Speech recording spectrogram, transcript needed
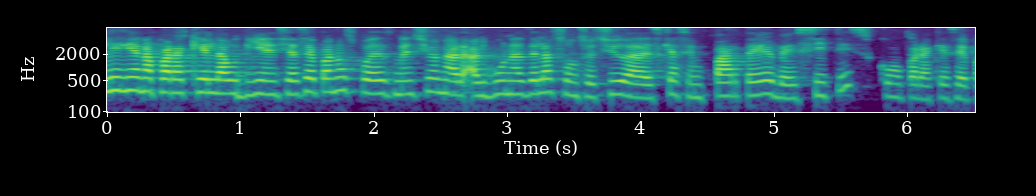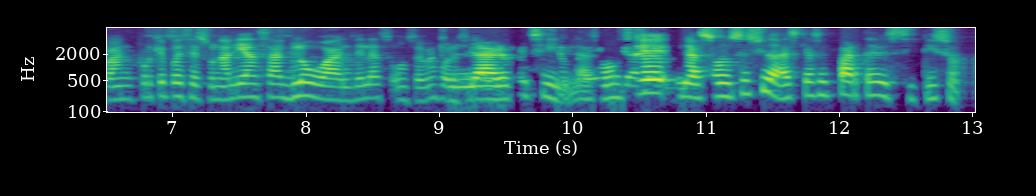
Liliana, para que la audiencia sepa, ¿nos puedes mencionar algunas de las 11 ciudades que hacen parte de Best Cities? Como para que sepan, porque pues es una alianza global de las 11 mejores ciudades. Claro que sí, las 11, las 11 ciudades que hacen parte de Best Cities son,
